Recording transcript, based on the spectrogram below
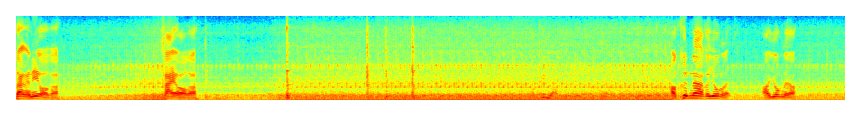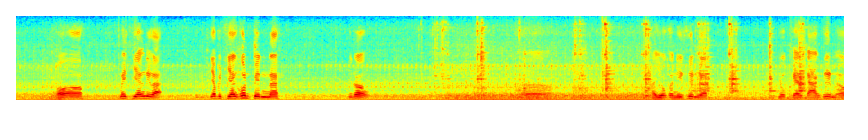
ตั้งอันนี้ออกเหรอคลายออกเหรอเอาขึ้นหรอเอาขึ้นหน้าก็ยกแหละ เอายกเลยเหรอ อ๋อ ไม่เถียงดีกว่าอย่าไปเถียงคนเป็นนะ พี่น้องอ่ายกอันนี้ขึ้นครับ ยกแขนกลางขึ้น เอา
